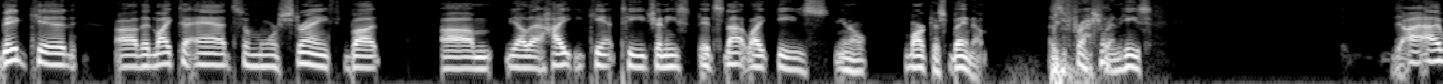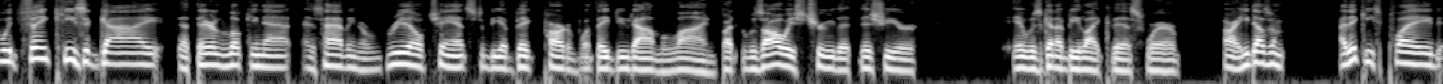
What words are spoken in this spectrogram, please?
big kid. Uh, they'd like to add some more strength, but um, you know that height you can't teach, and he's. It's not like he's you know Marcus Bainham as a freshman. he's. I, I would think he's a guy that they're looking at as having a real chance to be a big part of what they do down the line. But it was always true that this year it was going to be like this, where all right, he doesn't. I think he's played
